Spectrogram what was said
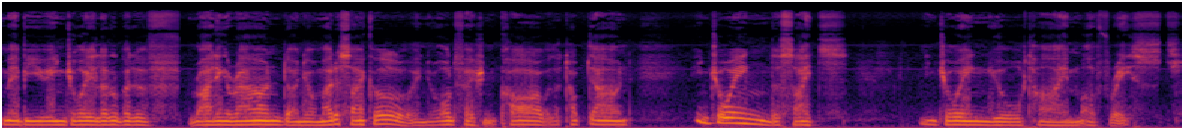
Maybe you enjoy a little bit of riding around on your motorcycle or in your old-fashioned car with the top down, enjoying the sights, enjoying your time of rest.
